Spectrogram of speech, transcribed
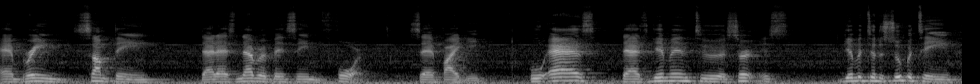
and bring something that has never been seen before, said Feige, who as that's given to a certain given to the super team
